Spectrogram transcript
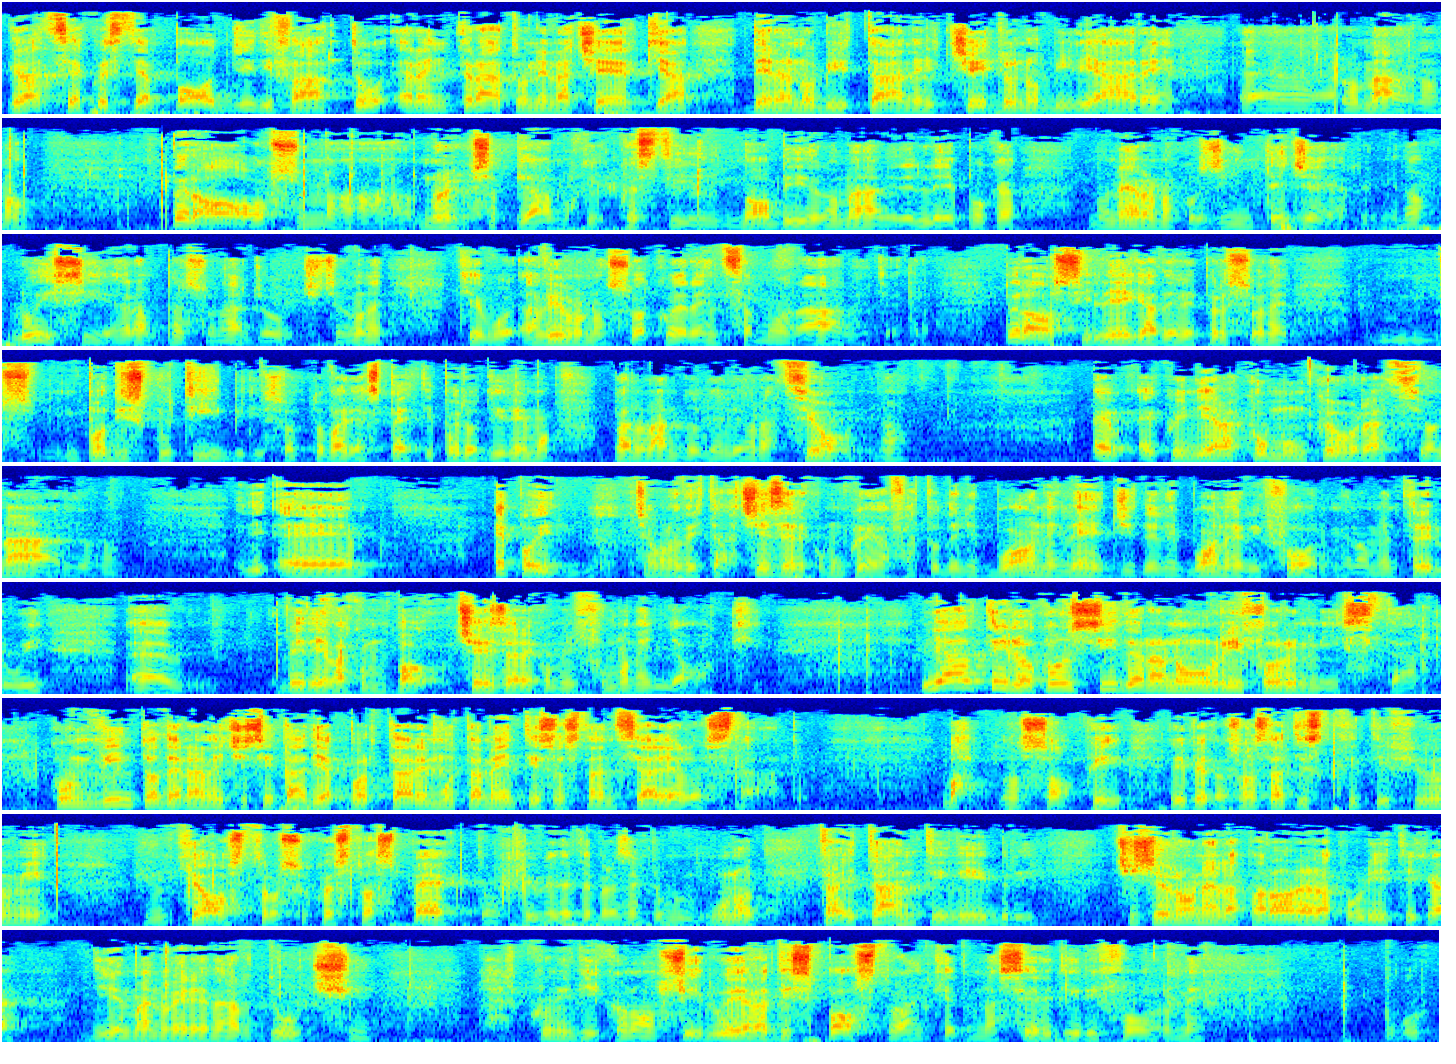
grazie a questi appoggi di fatto era entrato nella cerchia della nobiltà, nel ceto nobiliare eh, romano. No? Però insomma, noi lo sappiamo che questi nobili romani dell'epoca non erano così integerrimi. No? Lui sì, era un personaggio, Cicerone, che aveva una sua coerenza morale, eccetera. però si lega a delle persone un po' discutibili sotto vari aspetti, poi lo diremo parlando delle orazioni, no? e, e, quindi era comunque un reazionario. No? E, e, poi, diciamo la verità, Cesare comunque aveva fatto delle buone leggi, delle buone riforme, mentre lui... Eh, vedeva un po' Cesare come il fumo negli occhi. Gli altri lo considerano un riformista, convinto della necessità di apportare mutamenti sostanziali allo Stato. Bah, non so, qui, ripeto, sono stati scritti fiumi inchiostro su questo aspetto. Qui vedete per esempio uno tra i tanti libri, Cicerone la parola e la politica di Emanuele Narducci. Alcuni dicono sì, lui era disposto anche ad una serie di riforme, pur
